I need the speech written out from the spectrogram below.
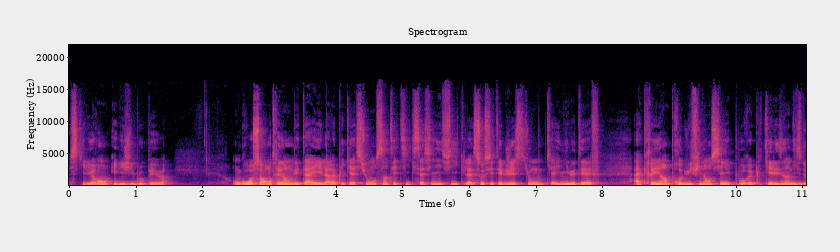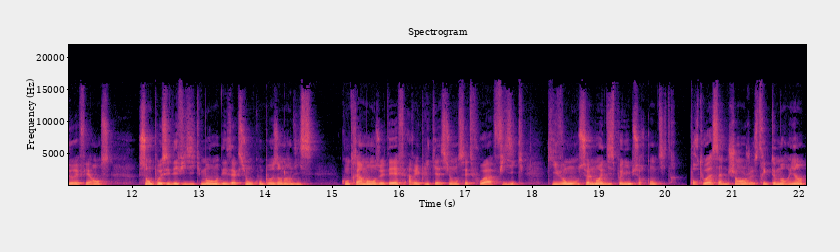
ce qui les rend éligibles au PEA. En gros, sans rentrer dans le détail, la réplication synthétique, ça signifie que la société de gestion qui a émis l'ETF a créé un produit financier pour répliquer les indices de référence sans posséder physiquement des actions composant l'indice, contrairement aux ETF à réplication cette fois physique qui vont seulement être disponibles sur compte titre. Pour toi, ça ne change strictement rien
